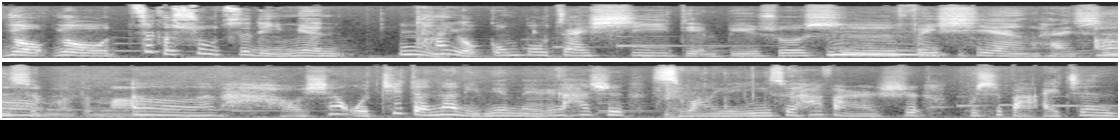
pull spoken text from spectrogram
有有这个数字里面。它有公布再细一点，比如说是肺腺还是什么的吗？嗯，好像我记得那里面没有，因为它是死亡原因，所以它反而是不是把癌症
